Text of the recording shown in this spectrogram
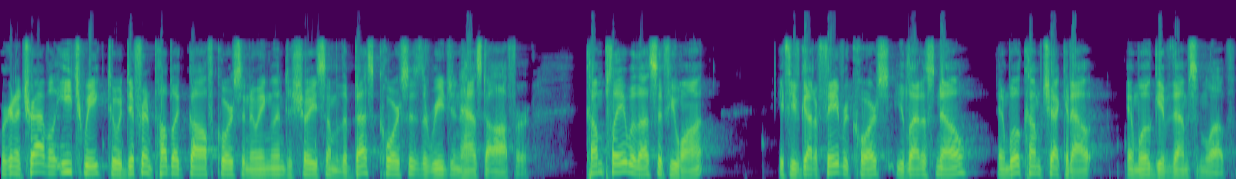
We're going to travel each week to a different public golf course in New England to show you some of the best courses the region has to offer. Come play with us if you want. If you've got a favorite course, you let us know, and we'll come check it out and we'll give them some love.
